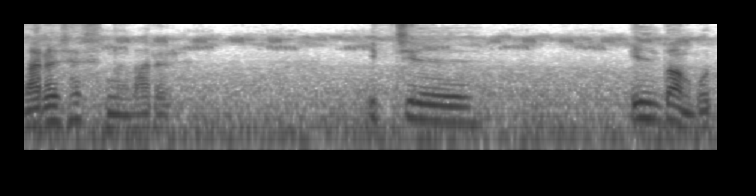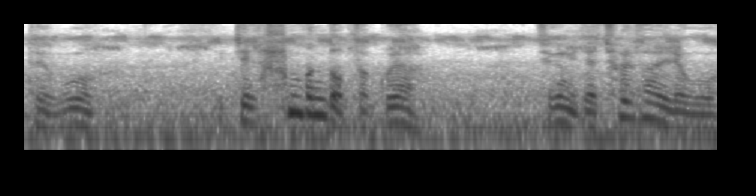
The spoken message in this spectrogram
날을 샜습니다, 날을. 입질 1도 안 보태고, 입질 한 번도 없었고요. 지금 이제 철수하려고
